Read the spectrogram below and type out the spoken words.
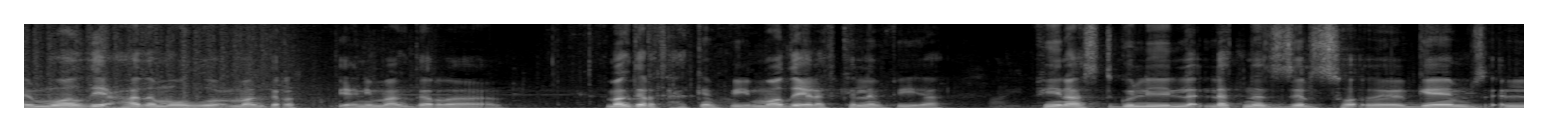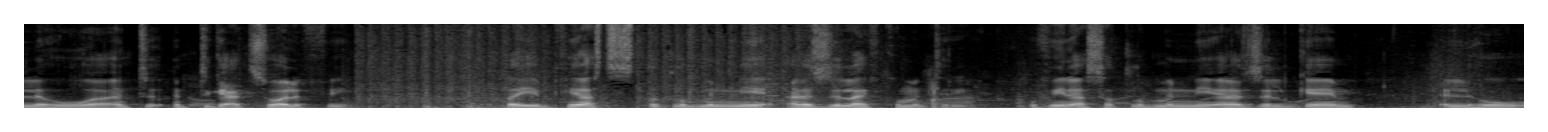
المواضيع هذا موضوع ما أقدر يعني ما أقدر ما أقدر أتحكم فيه مواضيع اللي أتكلم فيها. في ناس تقول لي لا تنزل games اللي هو أنت أنت قاعد تسولف فيه. طيب في ناس تطلب مني أنزل live commentary وفي ناس تطلب مني أنزل جيم اللي هو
